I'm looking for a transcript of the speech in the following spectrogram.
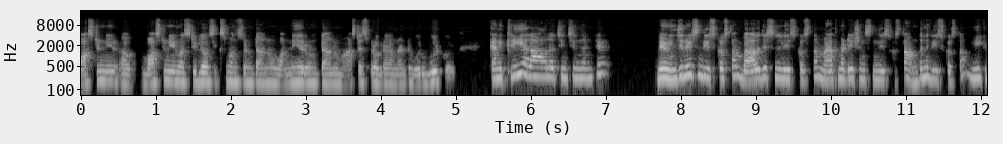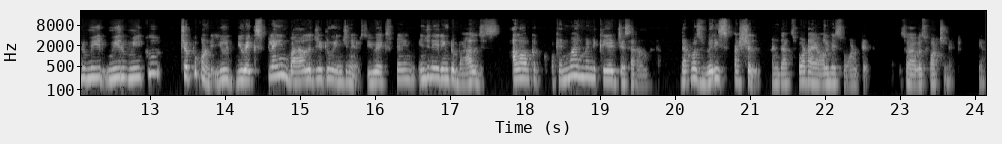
బాస్టన్ బాస్టన్ యూనివర్సిటీలో సిక్స్ మంత్స్ ఉంటాను వన్ ఇయర్ ఉంటాను మాస్టర్స్ ప్రోగ్రామ్ అంటే ఊరు ఊరుకోరు. కానీ క్రీ ఎలా ఆలోచించిందంటే మేము ఇంజనీర్స్ని తీసుకొస్తాం బయాలజిస్ట్ని తీసుకొస్తాం మ్యాథమెటిషియన్స్ని తీసుకొస్తాం అందరినీ తీసుకొస్తాం. మీకు మీరు మీరు మీకు చెప్పుకోండి. You you explain biology to engineers you explain engineering to biologist అలా ఒక ఒక ఎన్వైరన్మెంట్ క్రియేట్ చేశారనమాట That was very special and that's what I always wanted so I was fortunate yeah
